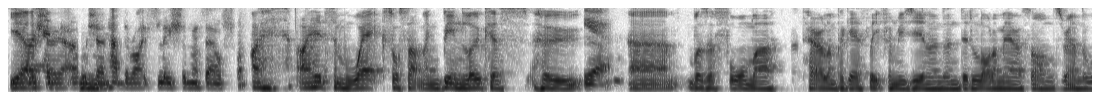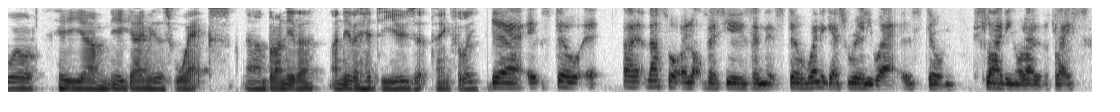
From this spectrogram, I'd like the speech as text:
Yeah, I wish, I, had, I, I'd had the right solution myself. I, I had some wax or something. Ben Lucas, who yeah. um, was a former Paralympic athlete from New Zealand and did a lot of marathons around the world. He um, he gave me this wax, um, but I never I never had to use it, thankfully. Yeah, it's still it, uh, that's what a lot of us use, and it's still when it gets really wet, it's still sliding all over the place.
